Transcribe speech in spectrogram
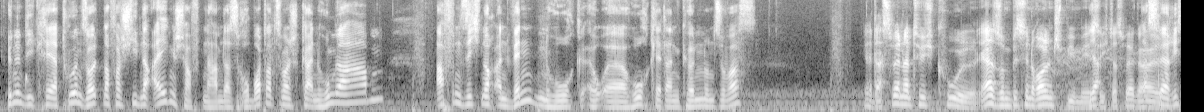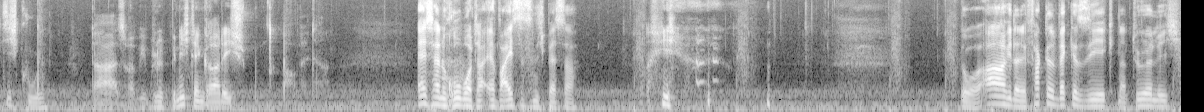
Ich finde, die Kreaturen sollten noch verschiedene Eigenschaften haben. Dass Roboter zum Beispiel keinen Hunger haben, Affen sich noch an Wänden hoch, äh, hochklettern können und sowas. Ja, das wäre natürlich cool. Ja, so ein bisschen rollenspielmäßig, das wäre geil. Das wäre richtig cool. Da, also, wie blöd bin ich denn gerade? Ich. Oh, Alter. Er ist ein Roboter, er weiß es nicht besser. So, ah, wieder eine Fackel weggesägt, natürlich.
